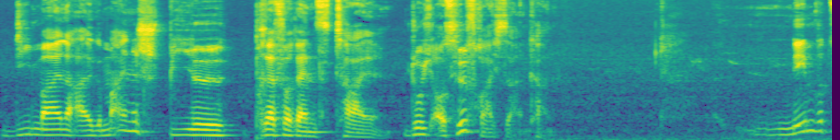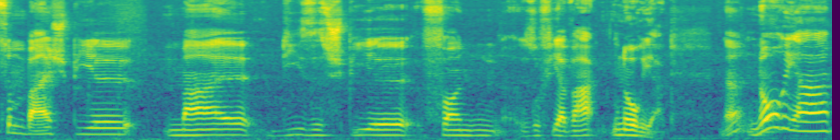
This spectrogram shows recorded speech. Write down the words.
die meine allgemeine Spielpräferenz teilen, durchaus hilfreich sein kann. Nehmen wir zum Beispiel mal dieses Spiel von Sophia Wagner, Noria. Ne? Noria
